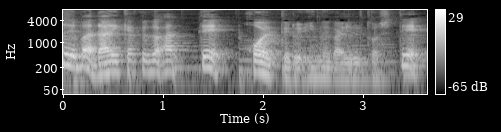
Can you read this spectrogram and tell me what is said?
例えば来客があって吠えてる犬がいるとして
